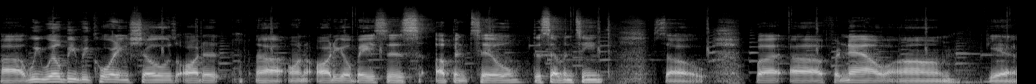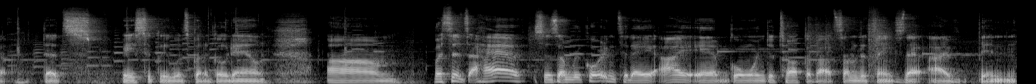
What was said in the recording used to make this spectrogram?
Uh, we will be recording shows audit, uh, on an audio basis up until the 17th. So, but uh, for now, um, yeah, that's basically what's going to go down. Um, but since I have, since I'm recording today, I am going to talk about some of the things that I've been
